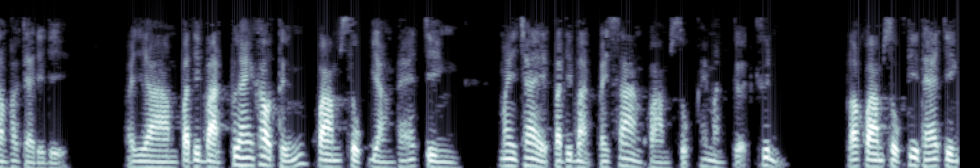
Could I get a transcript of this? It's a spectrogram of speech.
ต้องเข้าใจดีๆ พยายามปฏิบัติเพื่อให้เข้าถึงความสุขอย่างแท้จริง ไม่ใช่ปฏิบัติไปสร้างความสุขให้มันเกิดขึ้น เพราะความสุขที่แท้จริง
